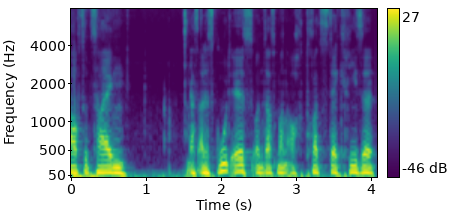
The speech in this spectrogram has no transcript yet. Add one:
auch zu zeigen, dass alles gut ist und dass man auch trotz der Krise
